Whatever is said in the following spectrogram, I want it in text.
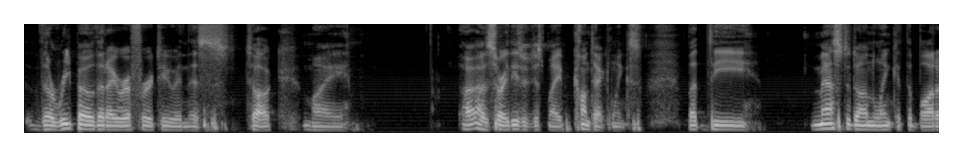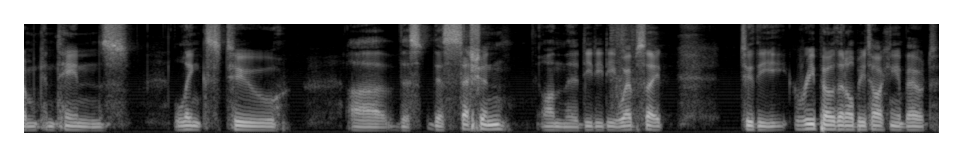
the repo that I refer to in this talk. My, uh, uh, sorry, these are just my contact links, but the Mastodon link at the bottom contains links to uh, this this session on the DDD website, to the repo that I'll be talking about,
